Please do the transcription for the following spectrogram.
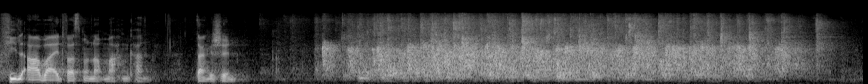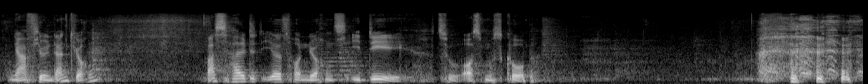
viel Arbeit, was man noch machen kann. Dankeschön. Ja, vielen Dank, Jochen. Was haltet ihr von Jochens Idee zu Osmoskop?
